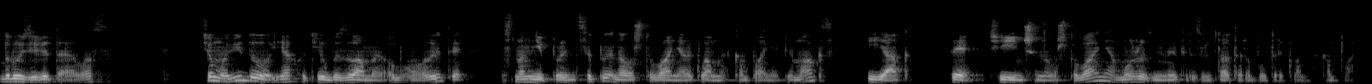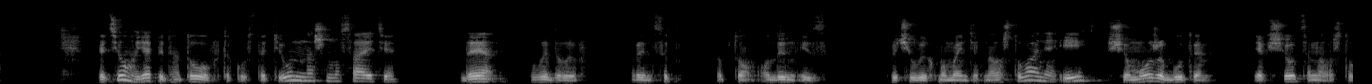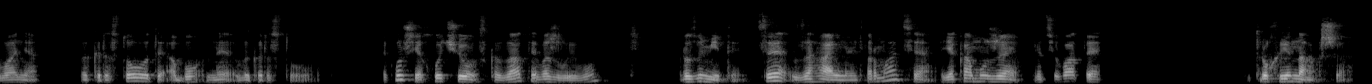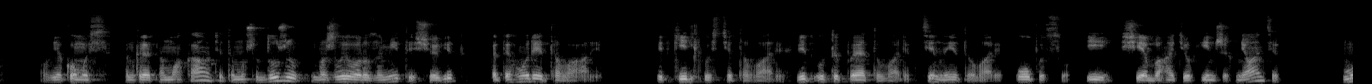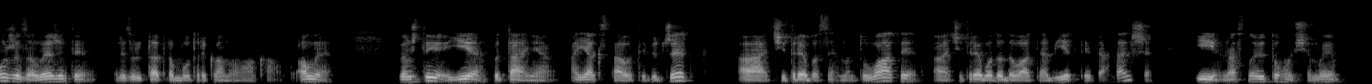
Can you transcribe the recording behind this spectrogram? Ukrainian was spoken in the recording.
Друзі, вітаю вас! В цьому відео я хотів би з вами обговорити основні принципи налаштування рекламних кампаній PMAX і як те чи інше налаштування може змінити результати роботи рекламних кампаній. Для цього я підготовив таку статтю на нашому сайті, де видалив принцип, тобто один із ключових моментів налаштування, і що може бути, якщо це налаштування використовувати або не використовувати. Також я хочу сказати важливо розуміти, це загальна інформація, яка може працювати трохи інакше в якомусь конкретному аккаунті, тому що дуже важливо розуміти, що від категорії товарів, від кількості товарів, від УТП товарів, ціни товарів, опису і ще багатьох інших нюансів може залежати результат роботи рекламного аккаунту. Але завжди є питання: а як ставити бюджет, а чи треба сегментувати, а чи треба додавати об'єкти і так далі. І на основі того, що ми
